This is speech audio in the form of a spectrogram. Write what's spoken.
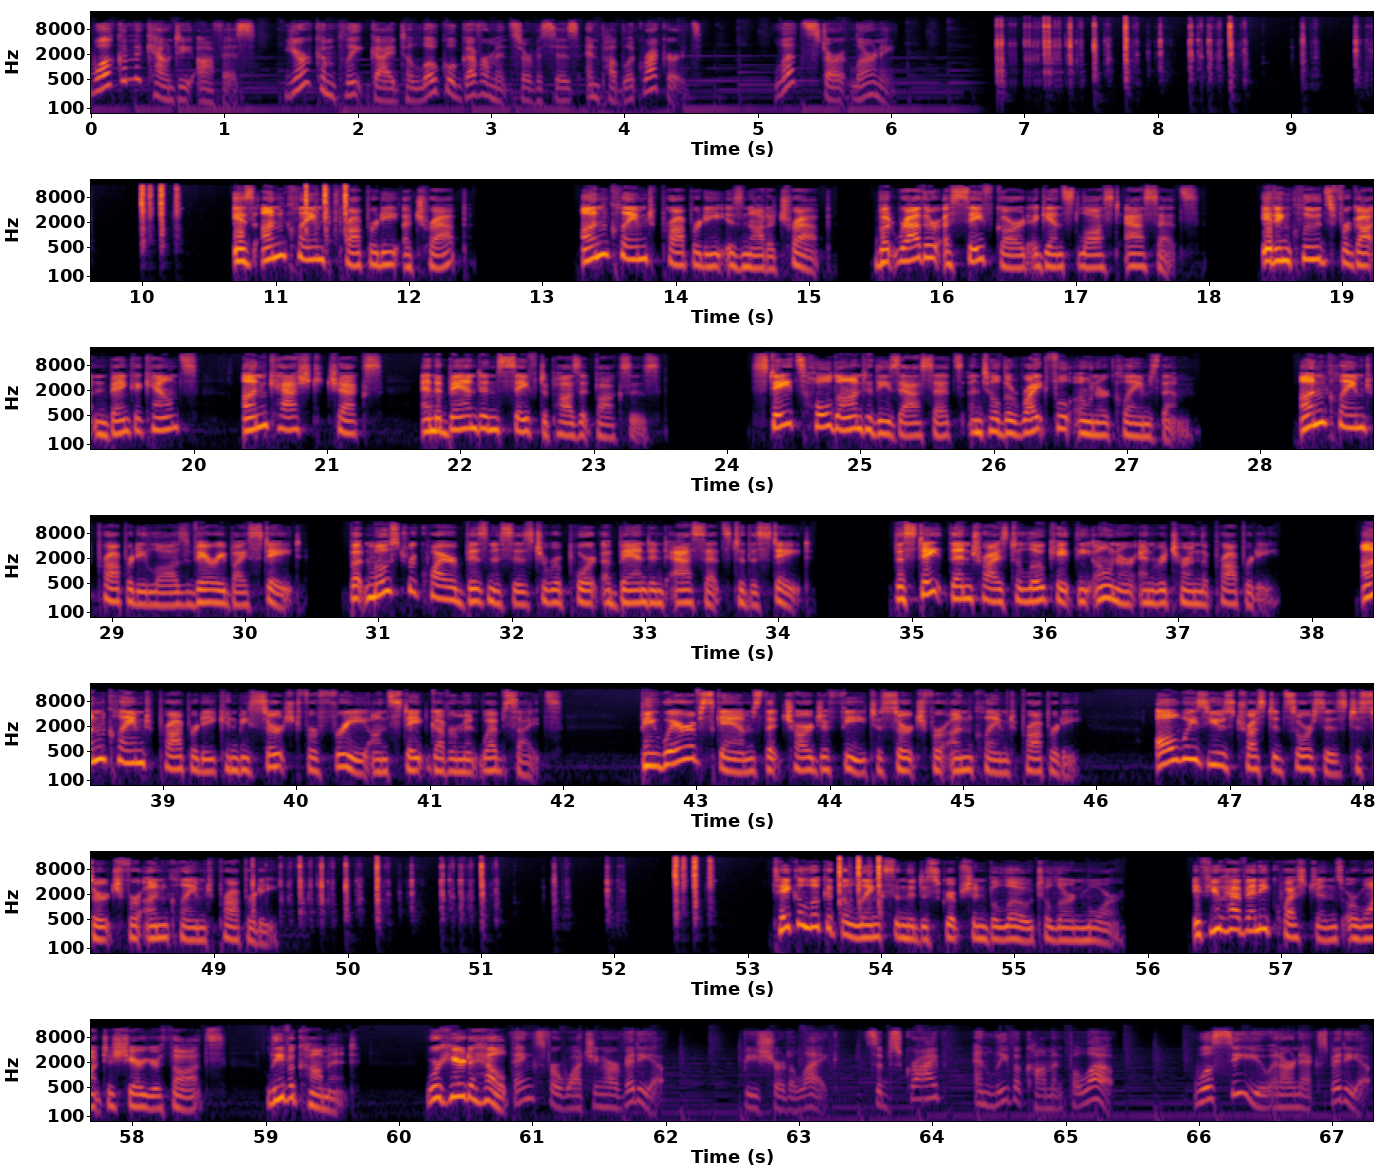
Welcome to County Office, your complete guide to local government services and public records. Let's start learning. Is unclaimed property a trap? Unclaimed property is not a trap, but rather a safeguard against lost assets. It includes forgotten bank accounts, uncashed checks, and abandoned safe deposit boxes. States hold on to these assets until the rightful owner claims them. Unclaimed property laws vary by state, but most require businesses to report abandoned assets to the state. The state then tries to locate the owner and return the property. Unclaimed property can be searched for free on state government websites. Beware of scams that charge a fee to search for unclaimed property. Always use trusted sources to search for unclaimed property. Take a look at the links in the description below to learn more. If you have any questions or want to share your thoughts, leave a comment. We're here to help. Thanks for watching our video. Be sure to like, subscribe, and leave a comment below. We'll see you in our next video.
